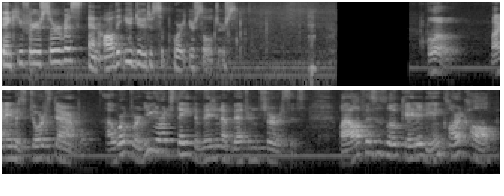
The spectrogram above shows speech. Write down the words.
Thank you for your service and all that you do to support your soldiers. Hello, my name is George Darrenpool. I work for New York State Division of Veteran Services. My office is located in Clark Hall,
